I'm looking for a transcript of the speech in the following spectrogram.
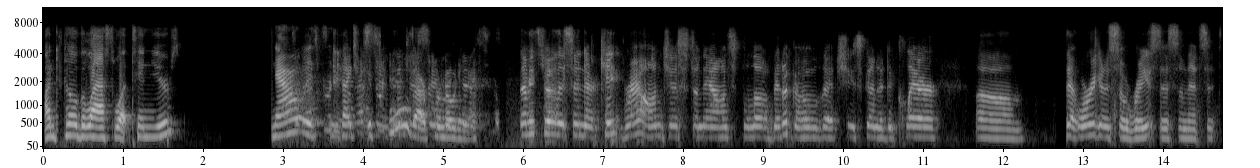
until the last what 10 years now it's like schools are promoting it. Let me throw this in there. Kate Brown just announced a little bit ago that she's going to declare um, that Oregon is so racist and that's it,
